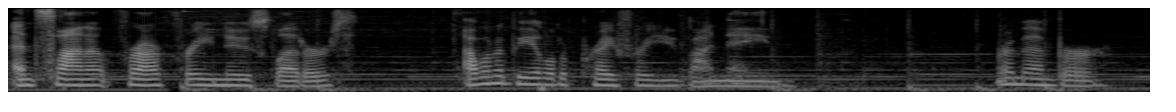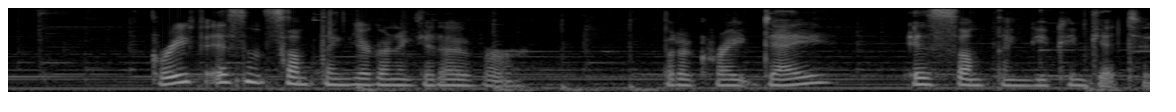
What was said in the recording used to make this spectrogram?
and sign up for our free newsletters. I want to be able to pray for you by name. Remember, grief isn't something you're going to get over, but a great day is something you can get to.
